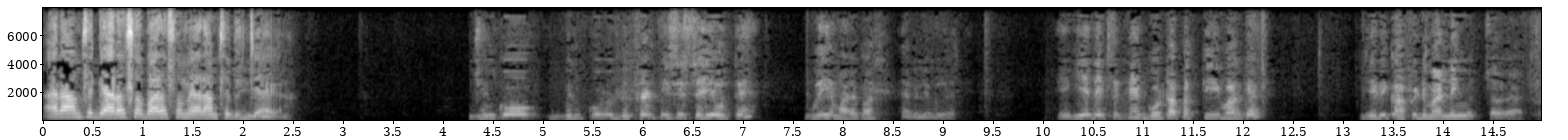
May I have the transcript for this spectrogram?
आराम से ग्यारह सौ बारह सौ में आराम से बिक जाएगा। जिनको बिल्कुल डिफरेंट पीसेस चाहिए होते हैं वही हमारे पास अवेलेबल है। एक ये देख सकते हैं गोटा पत्ती वर्क है। ये भी काफ़ी डिमांडिंग में चल रहा है आजकल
